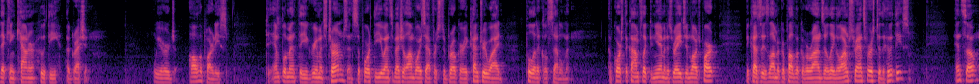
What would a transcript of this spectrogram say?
that can counter Houthi aggression. We urge all the parties to implement the agreement's terms and support the UN Special Envoy's efforts to broker a countrywide political settlement. Of course, the conflict in Yemen is raged in large part because of the Islamic Republic of Iran's illegal arms transfers to the Houthis. And so,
